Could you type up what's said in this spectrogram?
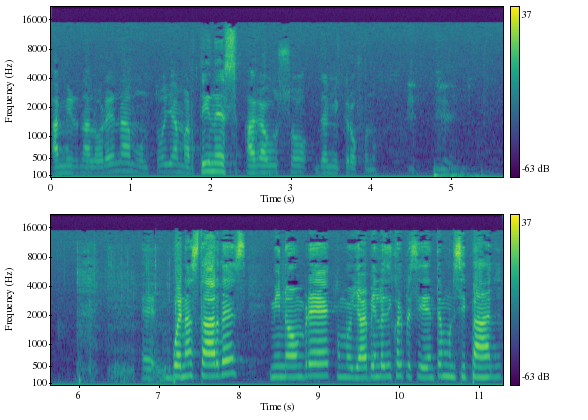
a Mirna Lorena Montoya Martínez haga uso del micrófono. Eh, buenas tardes. Mi nombre, como ya bien lo dijo el presidente municipal,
